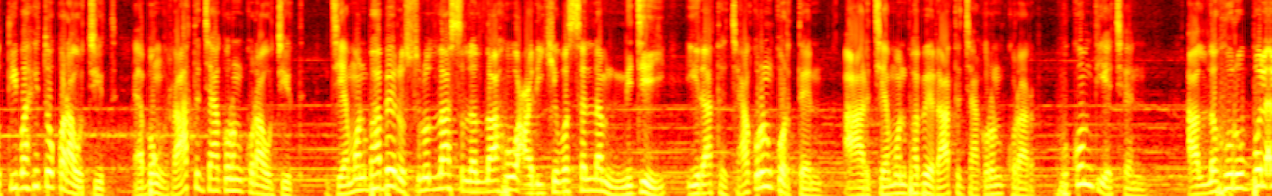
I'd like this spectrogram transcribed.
অতিবাহিত করা উচিত। এবং রাত জাগরণ করা উচিত। যেমনভাবে রসুল্লাহ সাল্লাহ আলিহি ওয়াসাল্লাম নিজেই এই রাত জাগরণ করতেন আর যেমনভাবে রাত জাগরণ করার হুকুম দিয়েছেন। আল্লাহ রব্বুল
